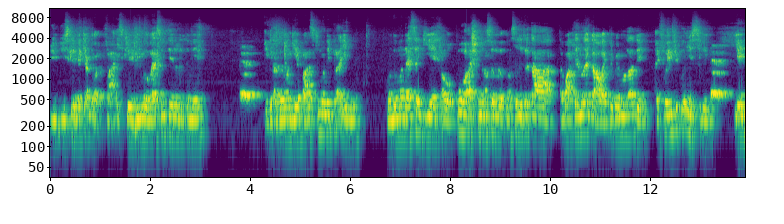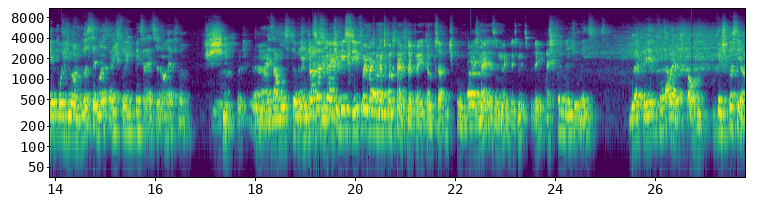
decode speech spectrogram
de, de escrever aqui agora. Vai, escrevi meu verso inteiro ali também, e gravei uma guia básica e mandei pra ele, né? Quando eu mandei essa guia, ele falou, porra, acho que nossa, nossa letra tá, tá batendo legal. Aí pegou e mandou a dele. Aí foi e ficou nisso, se liga. E aí depois de umas duas semanas que a gente foi pensar em adicionar o refrão. Mas a música mesmo. O processo criativo em si foi mais ou menos quanto tempo depois, então, tu sabe? Tipo, dois meses, um mês, dois meses, por aí? Acho que foi menos de um mês. Do EP completo. Porque, tipo assim, ó,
